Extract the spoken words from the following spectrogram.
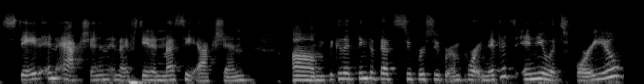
stayed in action and I've stayed in messy action. um, because I think that that's super, super important. If it's in you, it's for you.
